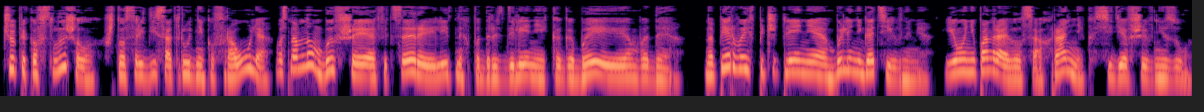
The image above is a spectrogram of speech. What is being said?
Чупиков слышал, что среди сотрудников Рауля в основном бывшие офицеры элитных подразделений КГБ и МВД. Но первые впечатления были негативными. Ему не понравился охранник, сидевший внизу.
